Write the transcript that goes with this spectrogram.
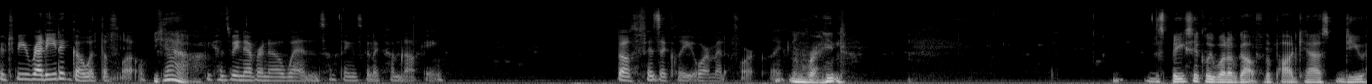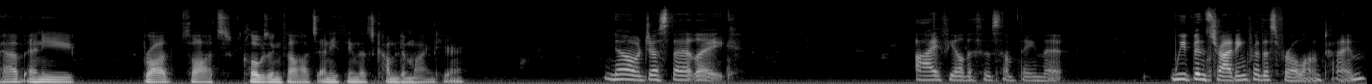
We have to be ready to go with the flow. Yeah. Because we never know when something's going to come knocking, both physically or metaphorically. Right. That's basically what I've got for the podcast. Do you have any broad thoughts, closing thoughts, anything that's come to mind here? No, just that, like, I feel this is something that we've been striving for this for a long time.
